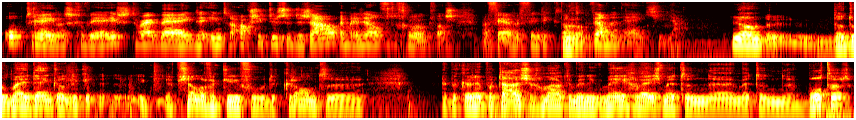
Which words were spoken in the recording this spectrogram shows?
optredens geweest. Waarbij de interactie tussen de zaal en mijzelf te groot was. Maar verder vind ik dat wel een eitje, ja. Ja, dat doet mij denken. Ik, ik heb zelf een keer voor de krant heb ik een reportage gemaakt. Toen ben ik mee geweest met een, uh, met een uh, botter.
